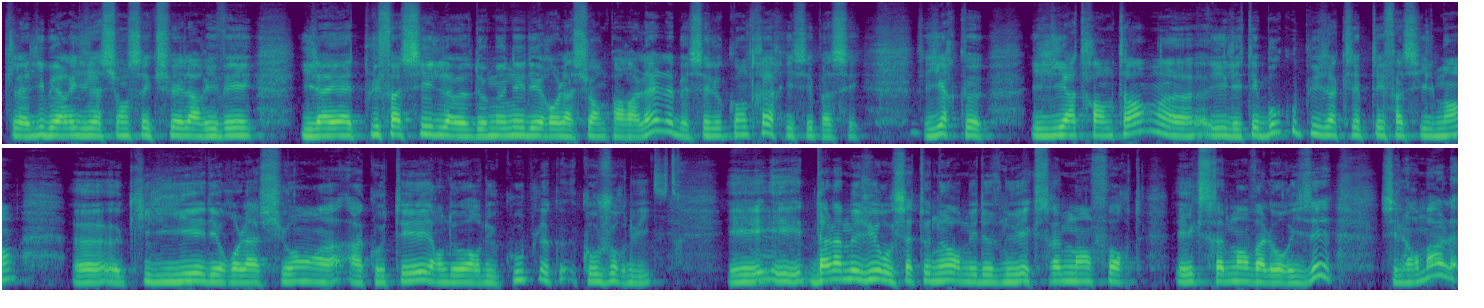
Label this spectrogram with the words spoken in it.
que la libéralisation sexuelle arrivait, il allait être plus facile euh, de mener des relations en parallèle. Eh c'est le contraire qui s'est passé. C'est-à-dire qu'il y a 30 ans, euh, il était beaucoup plus accepté facilement euh, qu'il y ait des relations à, à côté, en dehors du couple, qu- qu'aujourd'hui. Et, et dans la mesure où cette norme est devenue extrêmement forte et extrêmement valorisée, c'est normal,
